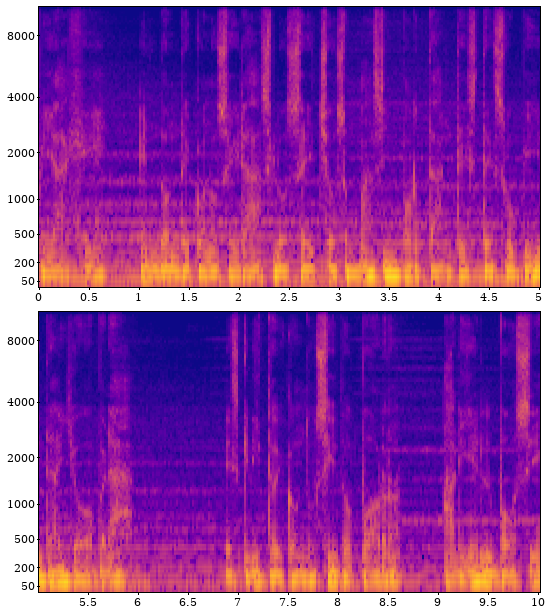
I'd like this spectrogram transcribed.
viaje en donde conocerás los hechos más importantes de su vida y obra. Escrito y conducido por Ariel Bossi.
